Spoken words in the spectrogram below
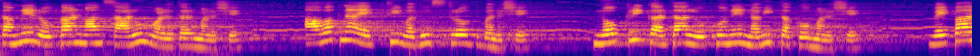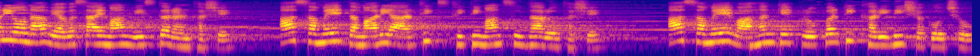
તમને રોકાણમાં સારું વળતર મળશે. આવકના એકથી વધુ સ્ત્રોત બનશે. નોકરી કરતા લોકોને નવી તકો મળશે. વેપારીઓના વ્યવસાયમાં વિસ્તરણ થશે. આ સમયે તમારી આર્થિક સ્થિતિમાં સુધારો થશે. આ સમયે વાહન કે પ્રોપર્ટી ખરીદી શકો છો.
